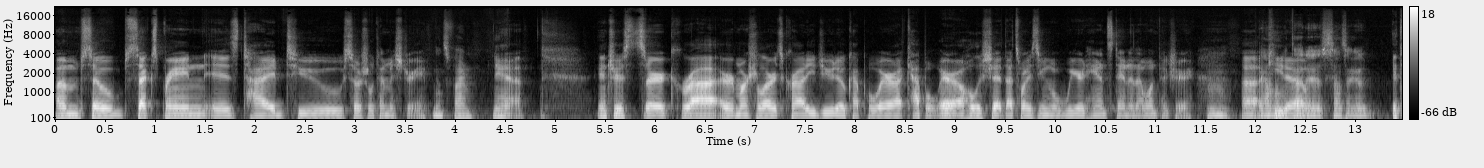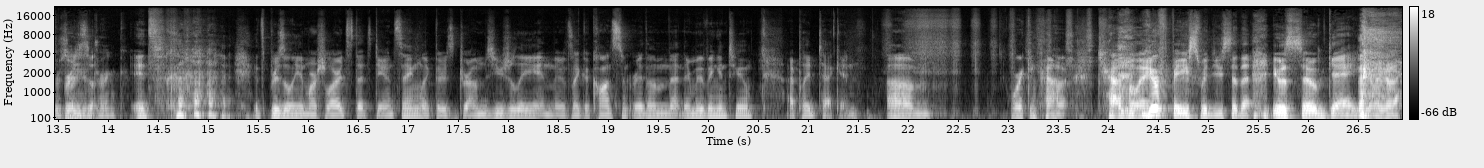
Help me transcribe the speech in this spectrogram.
Um, so sex brain is tied to social chemistry. That's fine. Yeah. Interests are karate or martial arts, karate, judo, capoeira. Capoeira, holy shit! That's why he's doing a weird handstand in that one picture. Uh. I don't know Aikido. what that is. Sounds like a It's Brazilian Brazil- drink. It's it's Brazilian martial arts that's dancing. Like there's drums usually, and there's like a constant rhythm that they're moving into. I played Tekken. Um, working out, traveling. Your face when you said that, it was so gay. You're like,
